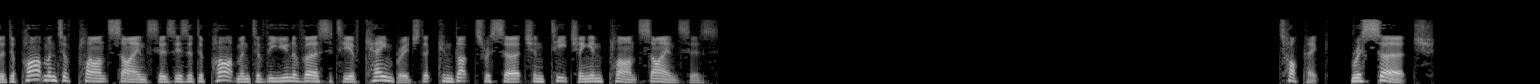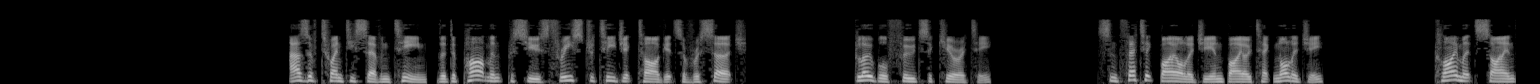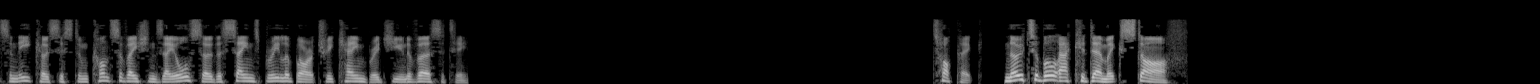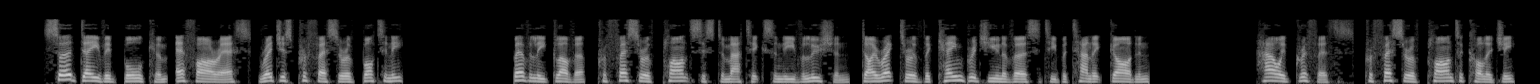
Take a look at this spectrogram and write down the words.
The Department of Plant Sciences is a department of the University of Cambridge that conducts research and teaching in plant sciences. Topic: Research As of 2017, the department pursues three strategic targets of research Global food security Synthetic biology and biotechnology Climate science and ecosystem conservation A also the Sainsbury Laboratory Cambridge University. Topic. Notable academic staff. Sir David Baulcombe, FRS, Regius Professor of Botany. Beverley Glover, Professor of Plant Systematics and Evolution, Director of the Cambridge University Botanic Garden Howard Griffiths, Professor of Plant Ecology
